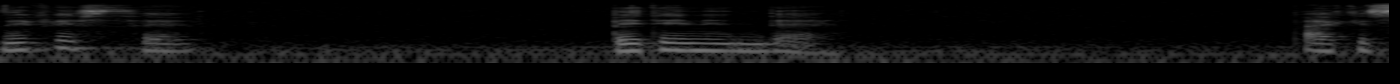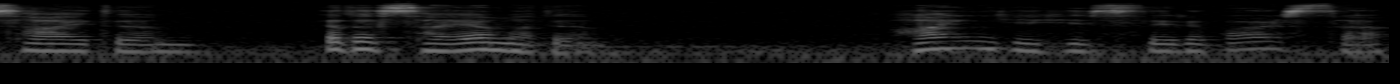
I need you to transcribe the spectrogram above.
Nefesi bedeninde belki saydığım ya da sayamadığım hangi hisleri varsa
